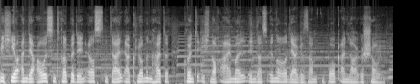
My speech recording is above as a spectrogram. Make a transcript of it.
ich hier an der Außentreppe den ersten Teil erklommen hatte, konnte ich noch einmal in das Innere der gesamten Burganlage schauen.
